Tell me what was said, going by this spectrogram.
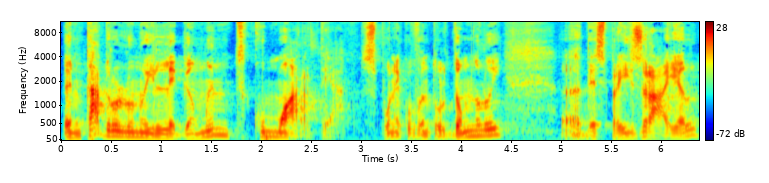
în cadrul unui legământ cu moartea, spune cuvântul Domnului, Uh, despre Israel,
